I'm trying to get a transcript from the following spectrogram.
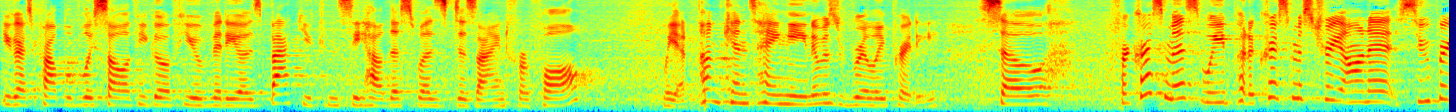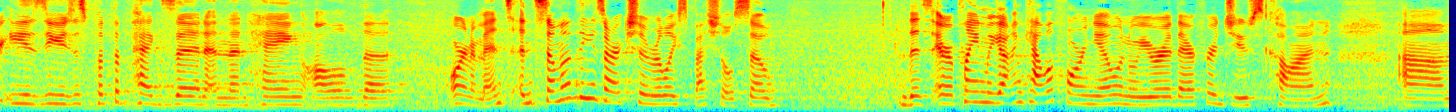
You guys probably saw if you go a few videos back you can see how this was designed for fall. We had pumpkins hanging, it was really pretty. So for Christmas, we put a Christmas tree on it, super easy. You just put the pegs in and then hang all of the ornaments. And some of these are actually really special. So this airplane we got in California when we were there for JuiceCon. Um,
